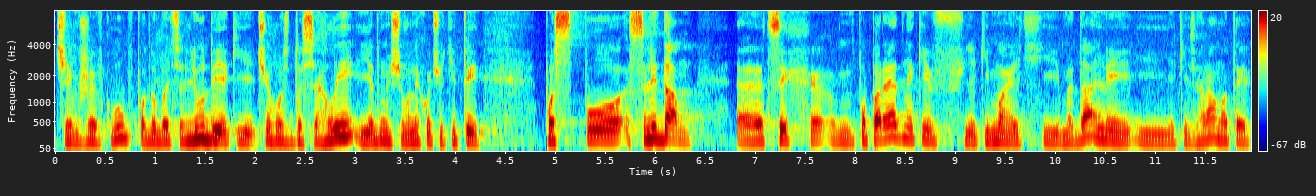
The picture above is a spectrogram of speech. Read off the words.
чим жив клуб. Подобаються люди, які чогось досягли. І я думаю, що вони хочуть іти по, по слідам е, цих е, попередників, які мають і медалі, і якісь грамоти,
